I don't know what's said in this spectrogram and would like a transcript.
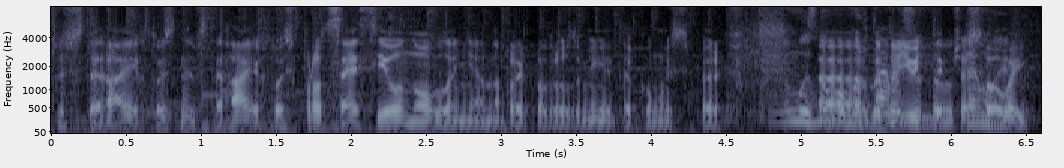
Хтось встигає, хтось не встигає, хтось в процесі оновлення, наприклад, розумієте, комусь тепер Ну, ми знову Е, вертаємося видають до тимчасовий теми,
